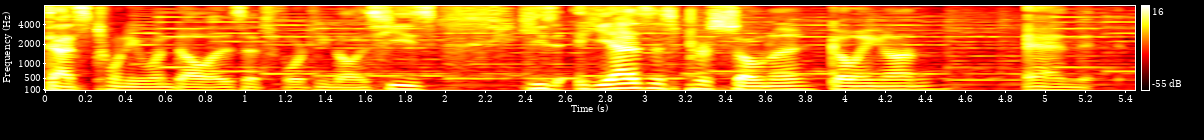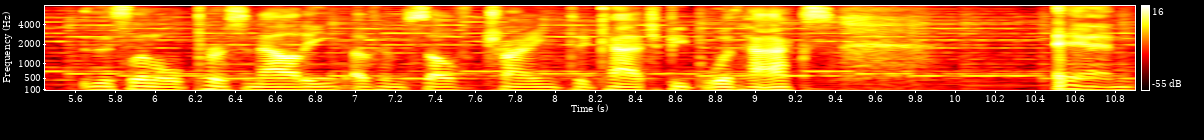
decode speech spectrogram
that's $21 that's $14 he's he's he has this persona going on and this little personality of himself trying to catch people with hacks and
